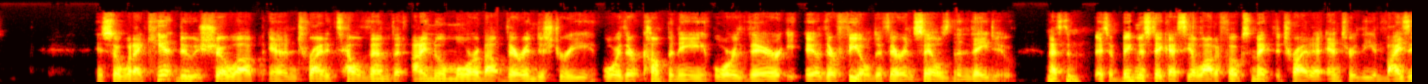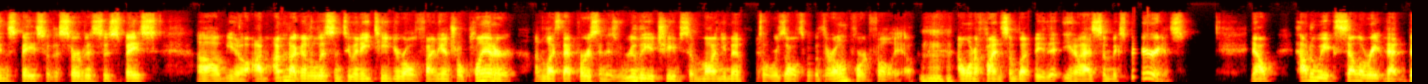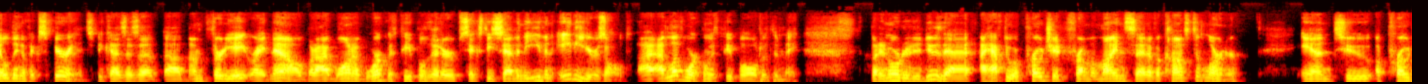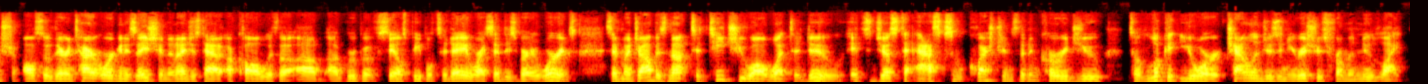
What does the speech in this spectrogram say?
and so what I can't do is show up and try to tell them that I know more about their industry or their company or their uh, their field if they're in sales than they do. That's mm-hmm. the it's a big mistake I see a lot of folks make that try to enter the advising space or the services space. Um, you know, I'm, I'm not going to listen to an 18 year old financial planner unless that person has really achieved some monumental results with their own portfolio. Mm-hmm. I want to find somebody that you know has some experience. Now, how do we accelerate that building of experience? Because as a, uh, 38 right now, but I want to work with people that are 60, 70, even 80 years old. I, I love working with people older than me. But in order to do that, I have to approach it from a mindset of a constant learner and to approach also their entire organization. And I just had a call with a, a, a, group of salespeople today where I said these very words. I said, My job is not to teach you all what to do, it's just to ask some questions that encourage you to look at your challenges and your issues from a new light.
